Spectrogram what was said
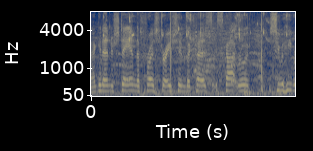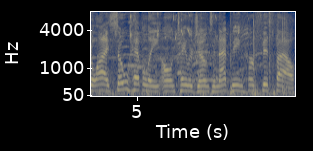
I can understand the frustration because Scott Rueck, she, he relies so heavily on Taylor Jones and that being her fifth foul.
